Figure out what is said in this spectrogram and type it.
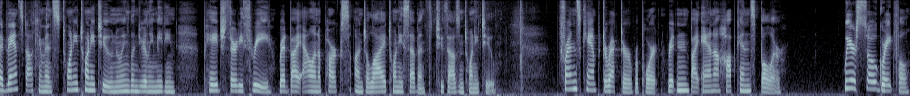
Advanced Documents 2022 New England Yearly Meeting, page 33, read by Alana Parks on July 27, 2022. Friends Camp Director Report, written by Anna Hopkins Buller. We are so grateful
